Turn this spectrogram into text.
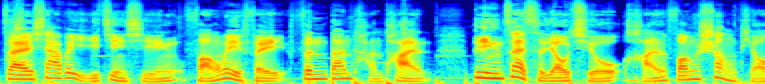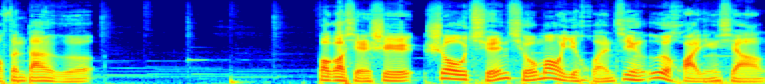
在夏威夷进行防卫费分担谈判，并再次要求韩方上调分担额。报告显示，受全球贸易环境恶化影响，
